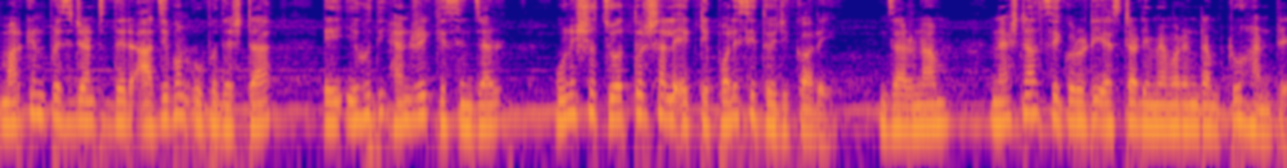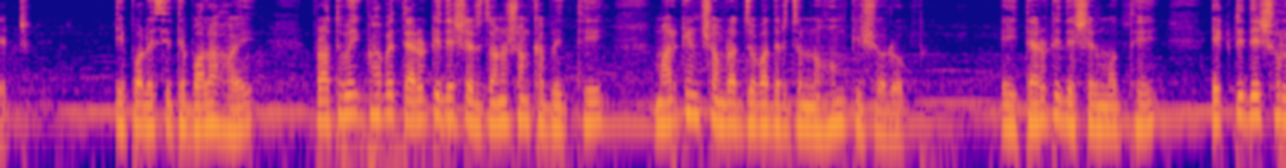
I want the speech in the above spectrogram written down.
মার্কিন প্রেসিডেন্টদের আজীবন উপদেষ্টা এই ইহুদি হেনরি কিসিঞ্জার উনিশশো সালে একটি পলিসি তৈরি করে, যার নাম national security study memorandum two hundred. এই পলিসিতে বলা হয়, প্রাথমিকভাবে তেরোটি দেশের জনসংখ্যা বৃদ্ধি মার্কিন সাম্রাজ্যবাদের জন্য হুমকি স্বরূপ। এই তেরোটি দেশের মধ্যে একটি দেশ হল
